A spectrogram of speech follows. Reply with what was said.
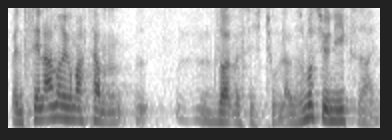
Wenn es zehn andere gemacht haben, sollten wir es nicht tun. Also es muss unique sein.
